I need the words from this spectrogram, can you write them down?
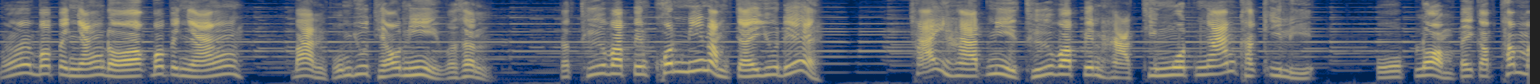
เอ้ยบ่เป็นหยังดอกบ่เป็นหยัง บ้านผมอยู่แถวนี้ว่าซั่นก็ถือว่าเป็นคนมีน้ำใจอยู่เด้ชายหาดนี่ถือว่าเป็นหาดที่งดงามคักอีหลีโอบล้อมไปกับธรรม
